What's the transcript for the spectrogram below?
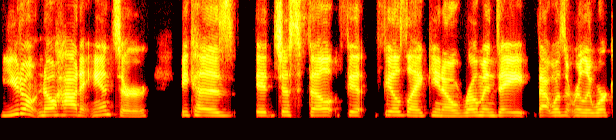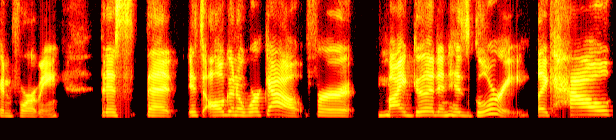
you don't know how to answer because it just felt feels like you know romans 8 that wasn't really working for me this that it's all going to work out for my good and his glory like how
